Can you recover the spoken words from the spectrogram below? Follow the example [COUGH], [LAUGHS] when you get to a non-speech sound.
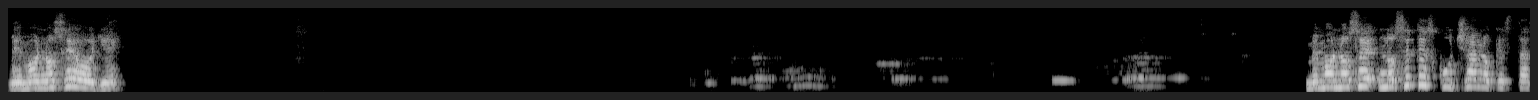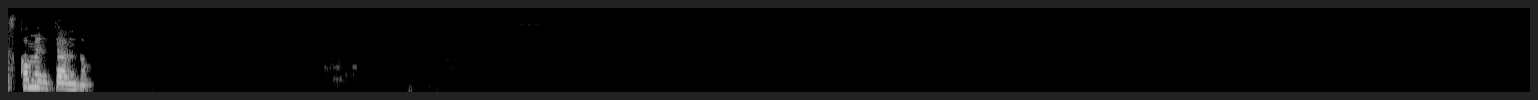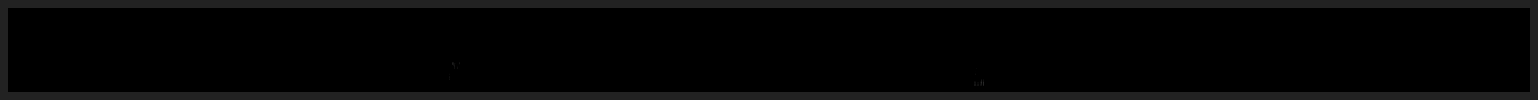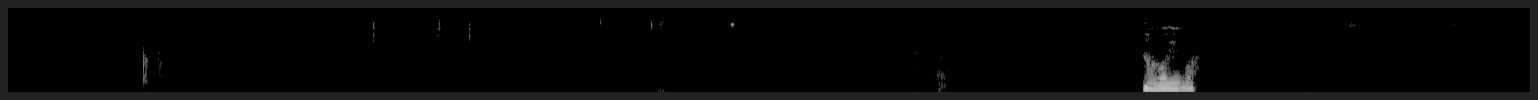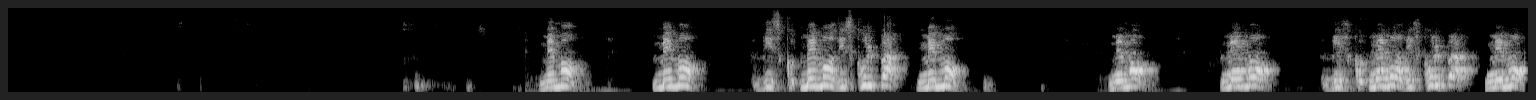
Memo, no se oye. Memo, no se, no se te escucha lo que estás comentando. No oigo. Memo, Memo, discu- Memo, disculpa, Memo. Memo, Memo, discu- Memo, disculpa, Memo.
